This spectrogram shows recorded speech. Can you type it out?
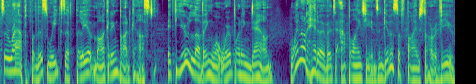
That's a wrap for this week's Affiliate Marketing Podcast. If you're loving what we're putting down, why not head over to Apple iTunes and give us a five star review?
